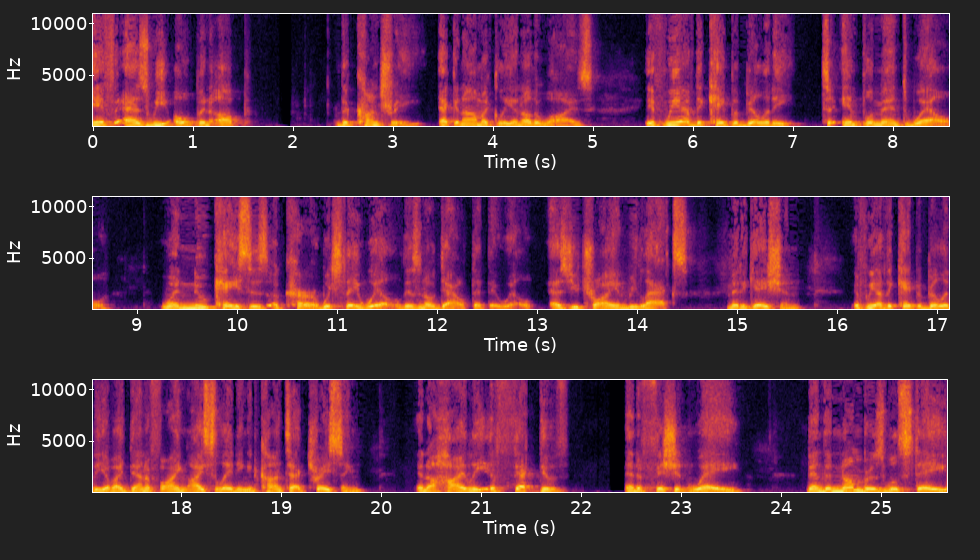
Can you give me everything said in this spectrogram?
if as we open up the country economically and otherwise, if we have the capability to implement well when new cases occur, which they will, there's no doubt that they will, as you try and relax mitigation, if we have the capability of identifying, isolating, and contact tracing in a highly effective and efficient way, then the numbers will stay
